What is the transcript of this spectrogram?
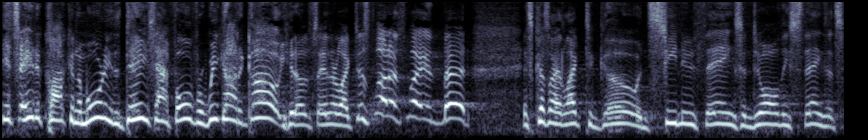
it's eight o'clock in the morning. The day's half over. We got to go. You know what I'm saying? They're like, just let us lay in bed. It's because I like to go and see new things and do all these things. It's,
